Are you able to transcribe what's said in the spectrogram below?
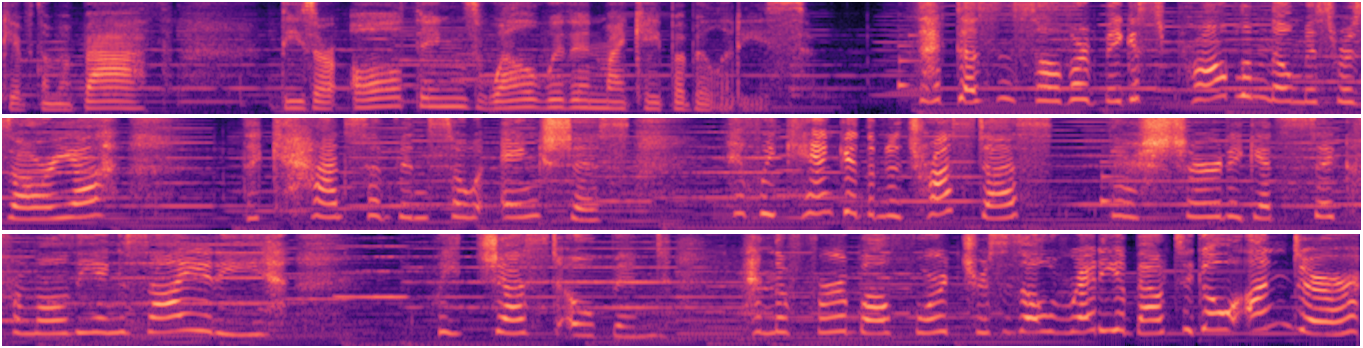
give them a bath. These are all things well within my capabilities. That doesn't solve our biggest problem, though, Miss Rosaria. The cats have been so anxious. If we can't get them to trust us, they're sure to get sick from all the anxiety. We just opened, and the Furball Fortress is already about to go under.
